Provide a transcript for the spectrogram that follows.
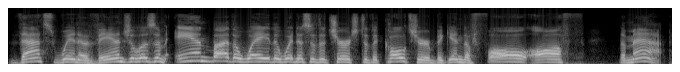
that's when evangelism and, by the way, the witness of the church to the culture begin to fall off the map.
